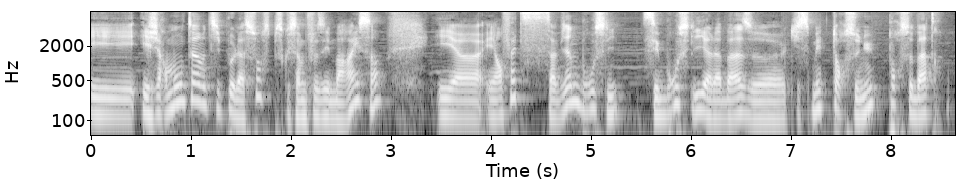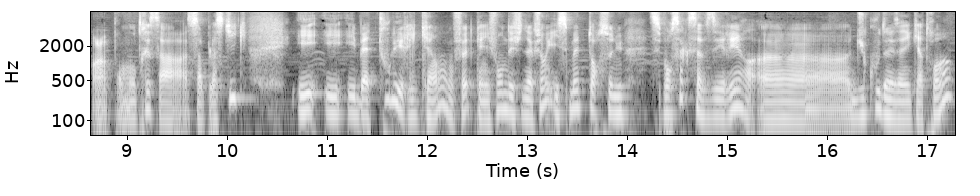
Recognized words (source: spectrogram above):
Et, j'ai remonté un petit peu la source, parce que ça me faisait marrer ça, et en fait, ça vient de Bruce Lee. C'est Bruce Lee à la base euh, qui se met torse nu pour se battre, voilà, pour montrer sa, sa plastique. Et, et, bah, tous les ricains, en fait, quand ils font des films d'action, ils se mettent torse nu. C'est pour ça que ça faisait rire, euh, du coup, dans les années 80,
